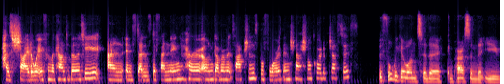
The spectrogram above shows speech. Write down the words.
has shied away from accountability and instead is defending her own government's actions before the International Court of Justice. Before we go on to the comparison that you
